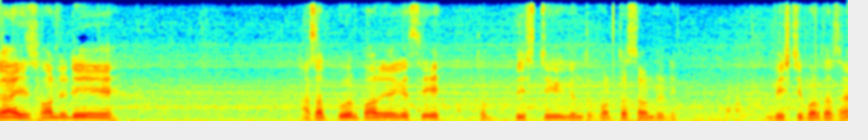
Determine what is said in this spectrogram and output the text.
Guys already Asadpur পার হয়ে গেছি। তো বৃষ্টি কিন্তু পড়তেছে অলরেডি বৃষ্টি পড়তেছে।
